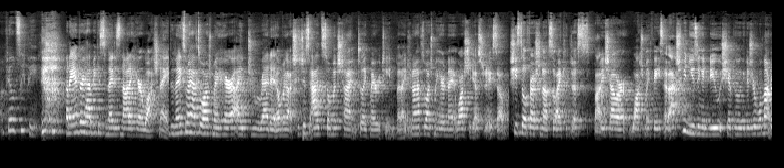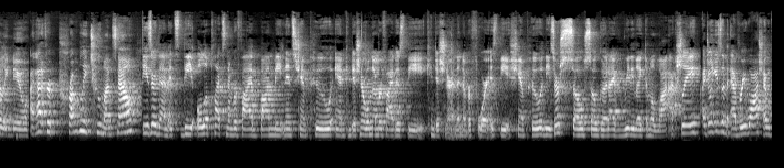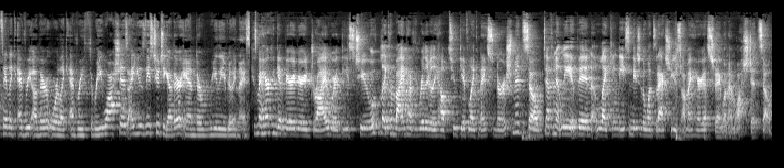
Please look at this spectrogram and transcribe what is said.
I'm feeling sleepy. but I am very happy because tonight is not a hair wash night. The nights when I have to wash my hair, I dread it. Oh my gosh, it just adds so much time to like my routine. But I do not have to wash my hair tonight. I washed it yesterday, so she's still fresh enough so I can just body shower, wash my face. I've actually been using a new shampoo and conditioner. Well, not really new. I've had it for probably two months now. These are them. It's the Olaplex number five Bond Maintenance Shampoo and Conditioner. Well, number five is the conditioner and then number four is the shampoo. These are so, so good. I really like them a lot, actually. I don't use them every wash. I would say like every other or like every three washes. I use these two together and they're really, really nice. Because my hair can get very, very dry where these two like combined have really, really helped to give like nice nourishment. So definitely been liking these and these are the ones that I actually used on my hair yesterday when I washed it. So,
